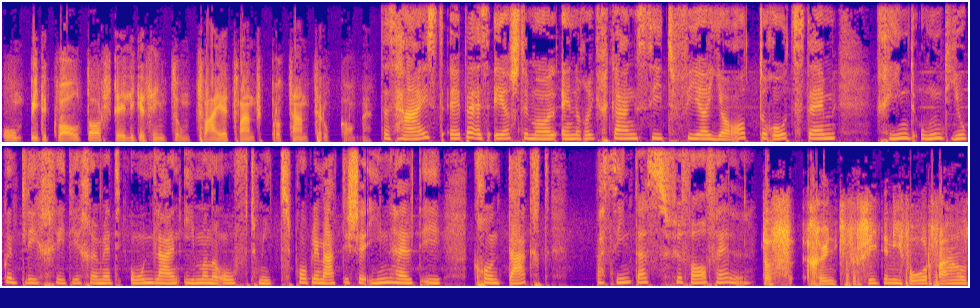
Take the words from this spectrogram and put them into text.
und bei den Gewaltdarstellungen sind sie um 22 Prozent zurückgegangen. Das heißt eben das erste Mal ein Rückgang seit vier Jahren. Trotzdem Kinder und Jugendliche, die kommen online immer noch oft mit problematischen Inhalten in Kontakt. Was sind das für Vorfälle? Das können verschiedene Vorfälle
